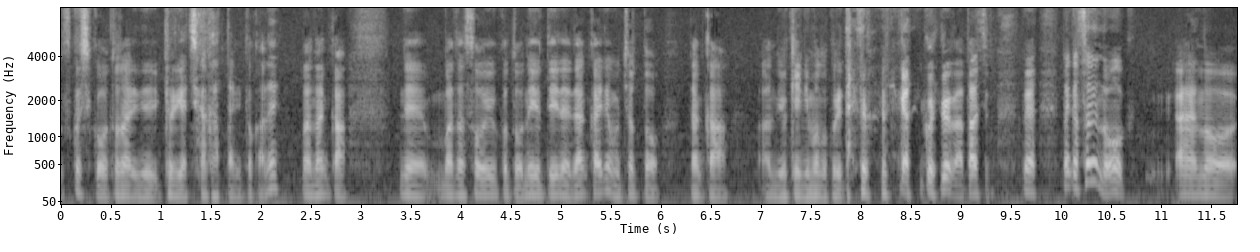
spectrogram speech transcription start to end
少しこう隣に距離が近かったりとかね。まあなんかね、まだそういうことをね、言っていない段階でもちょっと、なんか、あの余計に物くれたりとか、なんか、こういろいろ新しい。で、なんかそういうのを、あの、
